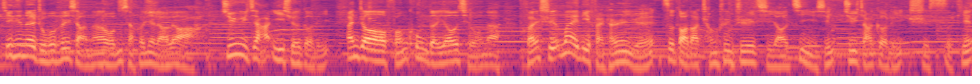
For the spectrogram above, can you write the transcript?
今天的主播分享呢，我们想和你聊聊啊，居家医学隔离。按照防控的要求呢，凡是外地返乡人员，自到达长春之日起要进行居家隔离十四天。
